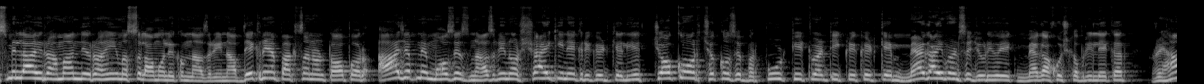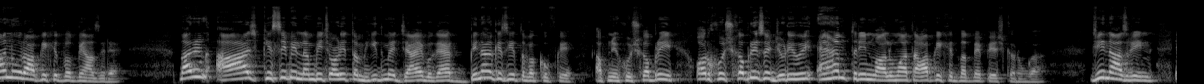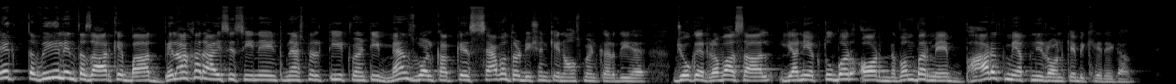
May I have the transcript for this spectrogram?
بسم اللہ الرحمن الرحیم، السلام علیکم ناظرین۔ آپ دیکھ رہے ہیں پاکستان آن ٹاپ اور آج اپنے موزز ناظرین اور شائقین کرکٹ کے لیے چوکوں اور چھکوں سے بھرپور ٹی ٹوینٹی کرکٹ کے میگا ایونٹ سے جڑی ہوئی ایک میگا خوشخبری لے کر ریحان نور آپ کی خدمت میں حاضر ہے۔ ناظرین، آج کسی بھی لمبی چوڑی تمہید میں جائے بغیر بنا کسی توقف کے اپنی خوشخبری اور خوشخبری سے جڑی ہوئی اہم ترین معلومات آپ کی خدمت میں پیش کروں گا۔ جی ناظرین، ایک طویل انتظار کے بعد بلاخر آئی سی سی نے international T twenty men's world cup کے سیونتھ ایڈیشن کی اناؤنسمنٹ کر دی ہے، جو کہ روا سال یعنی اکتوبر اور نومبر میں بھارت میں اپنی رونقیں بکھیرے گا۔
